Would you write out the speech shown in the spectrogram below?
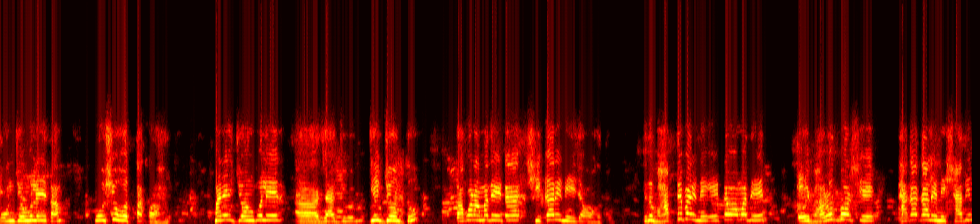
বন জঙ্গলে যেতাম পশু হত্যা করা হতো। মানে জঙ্গলের আহ, যা জীব জন্তু তখন আমাদের এটা শিকারে নিয়ে যাওয়া হতো। কিন্তু ভাবতে পারিনি এটাও আমাদের এই ভারতবর্ষে থাকাকালীন এই স্বাধীন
